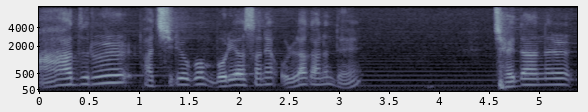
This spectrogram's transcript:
아들을 바치려고 모리아산에 올라가는데 재단을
